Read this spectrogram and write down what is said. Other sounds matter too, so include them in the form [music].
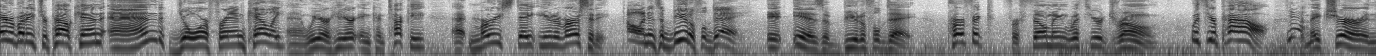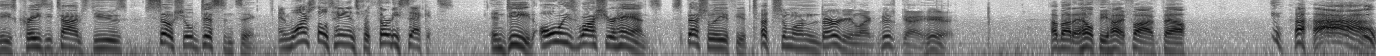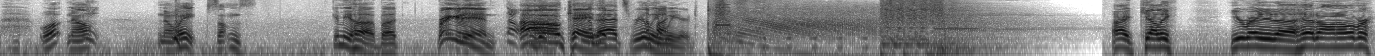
Hey everybody, it's your pal Ken and Your friend Kelly. and we are here in Kentucky at Murray State University. Oh, and it's a beautiful day. It is a beautiful day, perfect for filming with your drone, with your pal. Yeah. But make sure in these crazy times to use social distancing. And wash those hands for 30 seconds. Indeed, always wash your hands, especially if you touch someone dirty like this guy here. How about a healthy high five, pal? [laughs] Ha ha! Well, No. No, wait. Something's. Give me a hug, bud. Bring it in. No, I'm good. okay, I'm good. that's I'm really fine. weird. All right, Kelly, you ready to head on over?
